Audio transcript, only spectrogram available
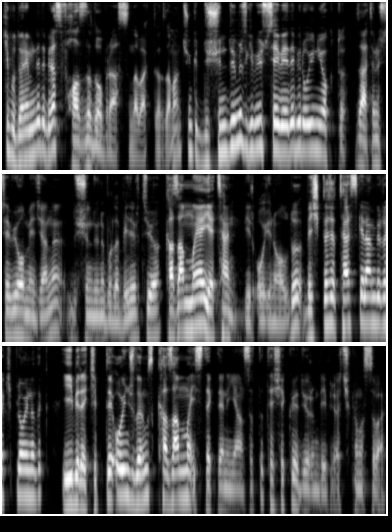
Ki bu döneminde de biraz fazla dobra aslında baktığın zaman. Çünkü düşündüğümüz gibi üst seviyede bir oyun yoktu. Zaten üst seviye olmayacağını düşündüğünü burada belirtiyor. Kazanmaya yeten bir oyun oldu. Beşiktaş'a ters gelen bir rakiple oynadık. İyi bir ekipti. Oyuncularımız kazanma isteklerini yansıttı. Teşekkür ediyorum diye bir açıklaması var.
